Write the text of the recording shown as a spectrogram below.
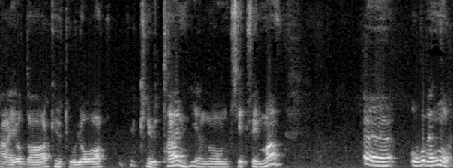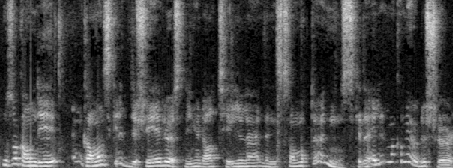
er jo da Knut Olo Knut her, gjennom sitt firma. Eh, og på den måten så kan, de, kan man skreddersy løsninger da til den som måtte ønske det, eller man kan gjøre det sjøl,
